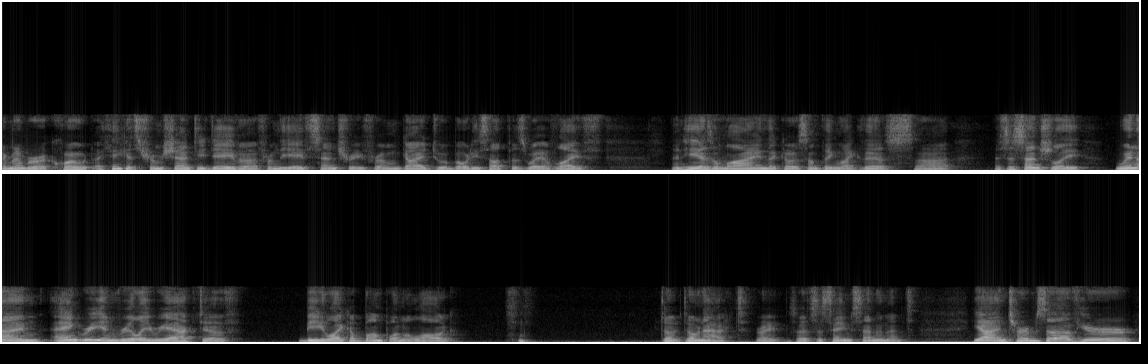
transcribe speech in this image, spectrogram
remember a quote. I think it's from Shantideva from the eighth century, from Guide to a Bodhisattva's Way of Life, and he has a line that goes something like this. Uh, it's essentially when I'm angry and really reactive be like a bump on a log. don't don't act, right? So it's the same sentiment. Yeah, in terms of your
